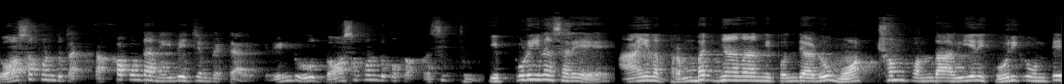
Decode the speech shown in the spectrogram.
దోసపండు తప్పకుండా నైవేద్యం పెట్టాలి. రెండు దోసపండుకు ఒక ప్రసిద్ధి ఎప్పుడైనా సరే ఆయన బ్రహ్మజ్ఞానాన్ని పొందాడు మోక్షం పొందాలి అని కోరిక ఉంటే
